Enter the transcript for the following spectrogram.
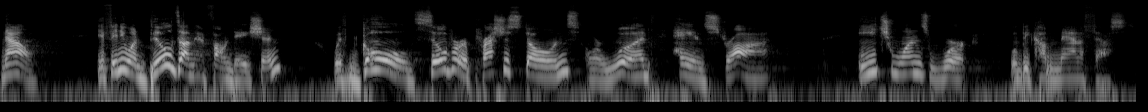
Now, if anyone builds on that foundation with gold, silver, or precious stones, or wood, hay, and straw, each one's work will become manifest,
